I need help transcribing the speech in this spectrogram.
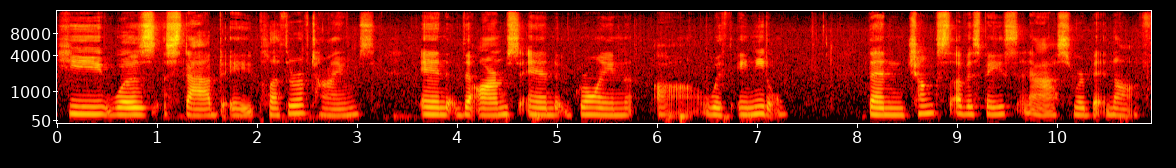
he was stabbed a plethora of times in the arms and groin uh, with a needle. Then chunks of his face and ass were bitten off.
